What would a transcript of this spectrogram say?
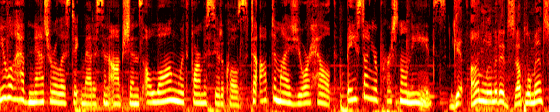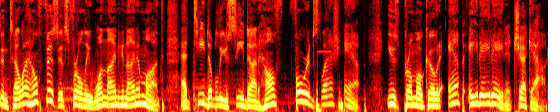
You will have naturalistic medicine options along with pharmaceuticals to optimize your health based on your personal needs. Get unlimited supplements and telehealth visits for only 199 a month at twc.health forward slash AMP. Use promo code AMP888 at checkout.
